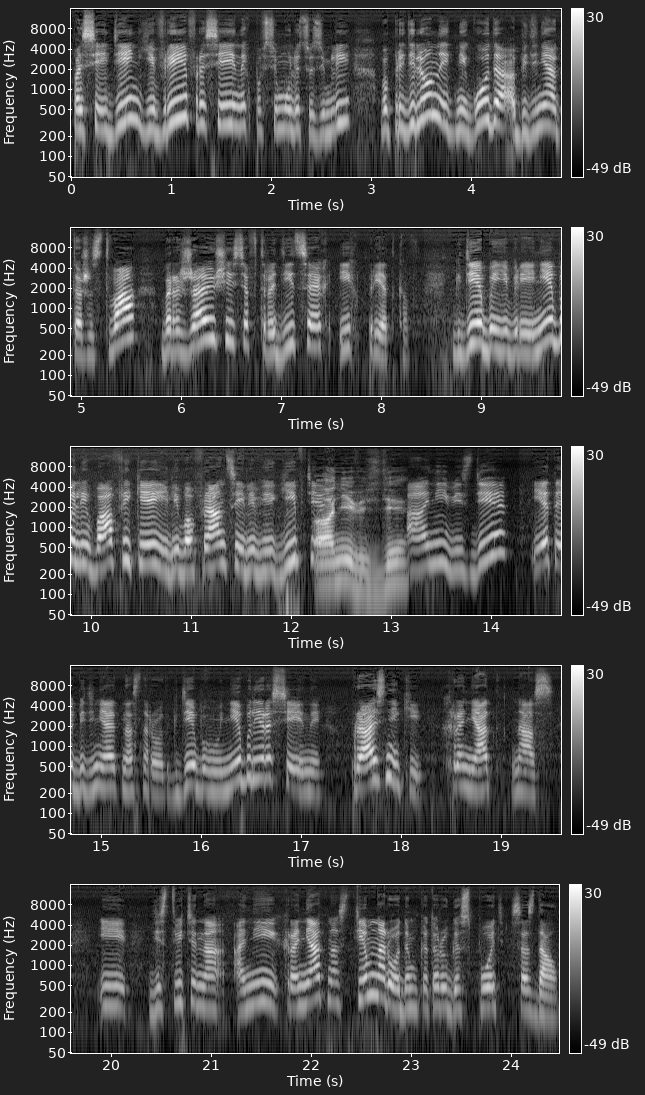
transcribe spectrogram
По сей день евреев, рассеянных по всему лицу земли, в определенные дни года объединяют торжества, выражающиеся в традициях их предков. Где бы евреи не были, в Африке или во Франции или в Египте, А они везде. а они везде, и это объединяет нас народ. Где бы мы ни были рассеяны, праздники хранят нас. И действительно, они хранят нас тем народом, который Господь создал.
